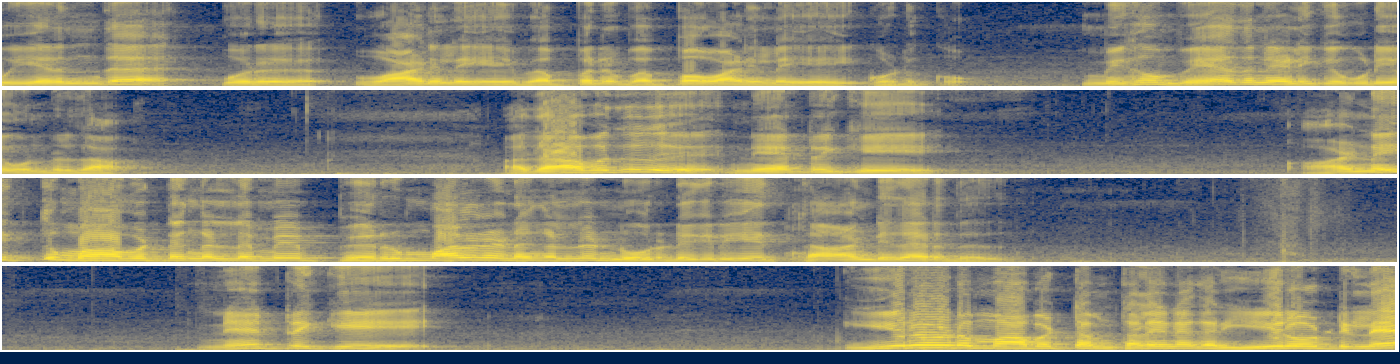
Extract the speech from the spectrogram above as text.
உயர்ந்த ஒரு வானிலையை வெப்ப வெப்ப வானிலையை கொடுக்கும். மிகவும் வேதனை அளிக்கக்கூடிய ஒன்று தான் அதாவது நேற்றைக்கு அனைத்து மாவட்டங்கள்லையுமே பெரும்பாலான இடங்களில் நூறு டிகிரியை தாண்டி தான் இருந்தது. நேற்றைக்கு ஈரோடு மாவட்டம் தலைநகர் ஈரோட்டில்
